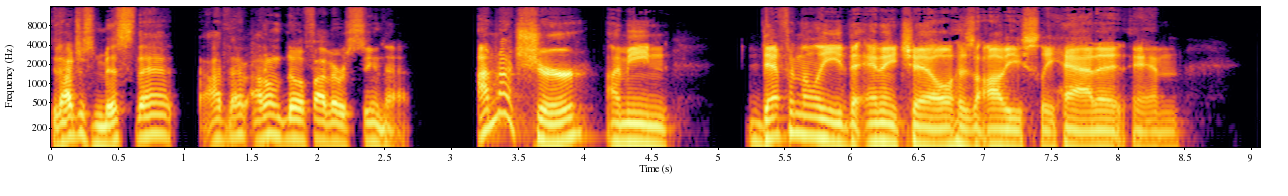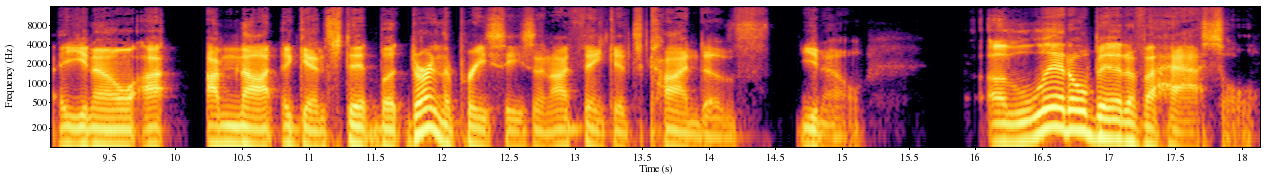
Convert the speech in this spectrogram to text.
Did I just miss that? I I don't know if I've ever seen that. I'm not sure. I mean, definitely the NHL has obviously had it, and uh, you know I I'm not against it, but during the preseason, I think it's kind of you know a little bit of a hassle.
